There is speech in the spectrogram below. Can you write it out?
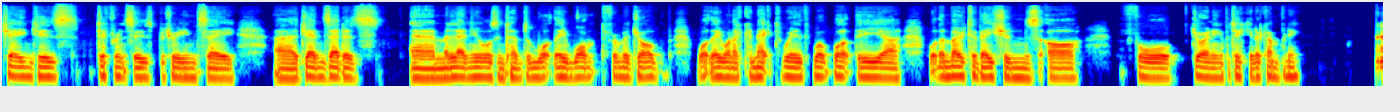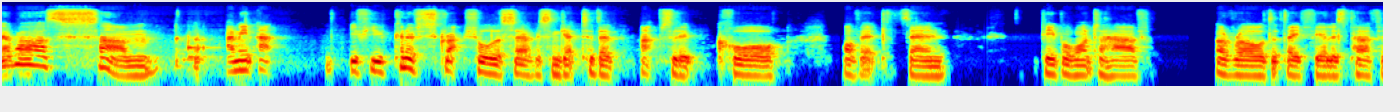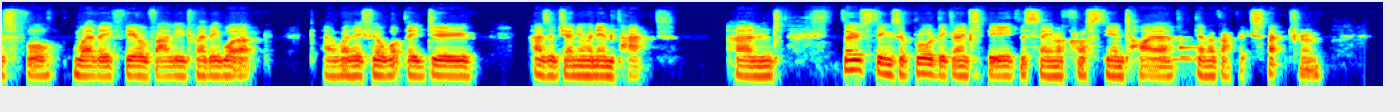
changes, differences between, say, uh, Gen Zers and millennials in terms of what they want from a job, what they want to connect with, what what the uh, what the motivations are for joining a particular company? There are some. I mean, if you kind of scratch all the surface and get to the absolute core of it, then people want to have a role that they feel is purposeful, where they feel valued, where they work, uh, where they feel what they do has a genuine impact. And those things are broadly going to be the same across the entire demographic spectrum.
